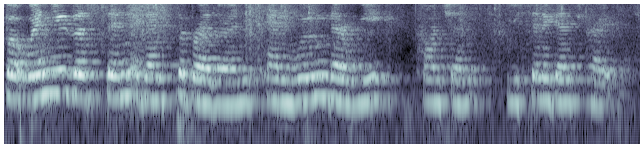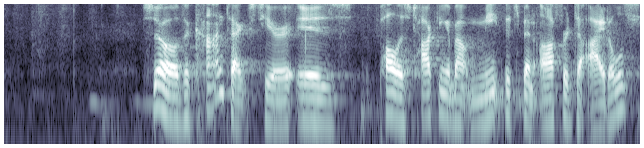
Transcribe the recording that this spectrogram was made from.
But when you thus sin against the brethren and wound their weak conscience, you sin against Christ. So the context here is Paul is talking about meat that's been offered to idols,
